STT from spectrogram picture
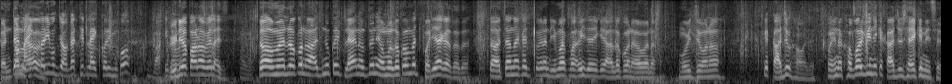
કન્ટેન્ટ લાઈક કરી મૂકજો જ લાઈક કરી મૂકો. બાકી વીડિયો પાડવા પહેલા જ. તો અમે લોકોનો આજનું કંઈ પ્લાન હતું નહીં. અમે લોકો અમે જ ફર્યા કરતા હતા. તો અચાનક જ કોઈના દિમાગમાં આવી જાય કે આ લોકોને આવવાના મોહિત જવાના કે કાજુ ખાવા છે પણ એને ખબર બી નહીં કે કાજુ છે કે નહીં છે.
